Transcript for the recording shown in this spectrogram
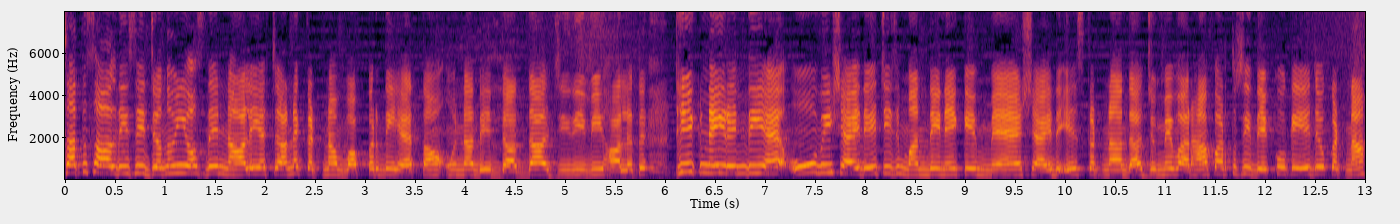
7 ਸਾਲ ਦੀ ਸੀ, ਜਦੋਂ ਹੀ ਉਸ ਦੇ ਨਾਲ ਇਹ ਅਚਾਨਕ ਘਟਨਾ ਵਾਪਰਦੀ ਹੈ, ਤਾਂ ਉਹਨਾਂ ਦੇ ਦਾਦਾ ਜੀ ਦੀ ਵੀ ਹਾਲਤ ਠੀਕ ਨਹੀਂ ਰਹਿੰਦੀ ਹੈ। ਉਹ ਵੀ ਸ਼ਾਇਦ ਇਹ ਚੀਜ਼ ਮੰਨਦੇ ਨੇ ਕਿ ਮੈਂ ਸ਼ਾਇਦ ਇਸ ਘਟਨਾ ਦਾ ਜ਼ਿੰਮੇਵਾਰ ਹਾਂ, ਪਰ ਤੁਸੀਂ ਦੇਖੋ ਕਿ ਇਹ ਜੋ ਘਟਨਾ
